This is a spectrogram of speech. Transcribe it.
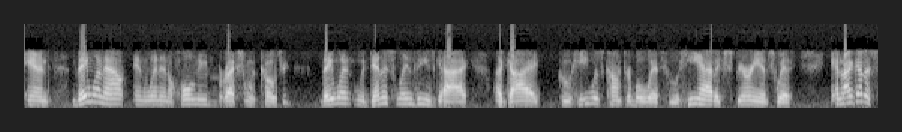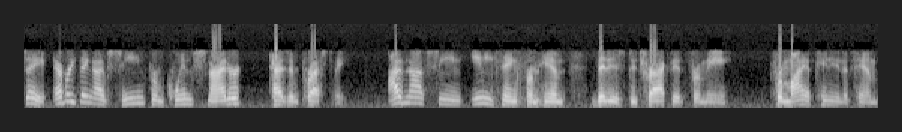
And they went out and went in a whole new direction with coaching. They went with Dennis Lindsey's guy, a guy who he was comfortable with, who he had experience with. And I got to say, everything I've seen from Quin Snyder has impressed me. I've not seen anything from him that is detracted from me, from my opinion of him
